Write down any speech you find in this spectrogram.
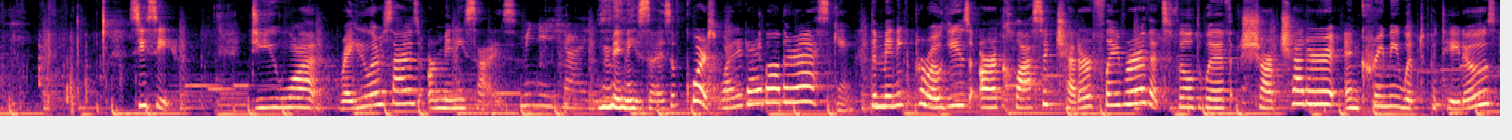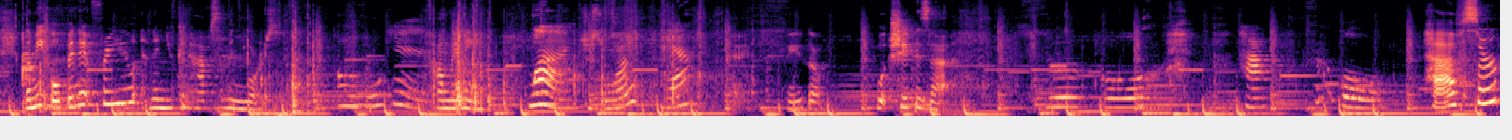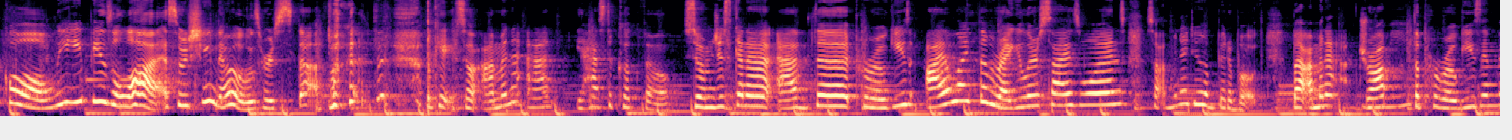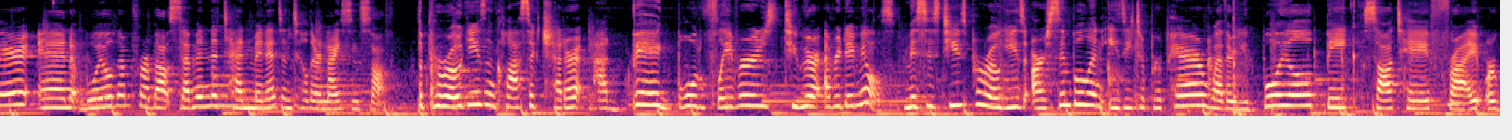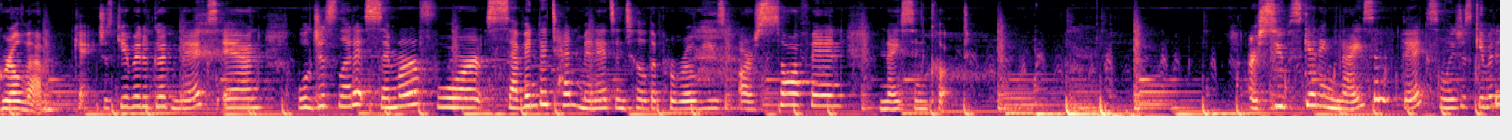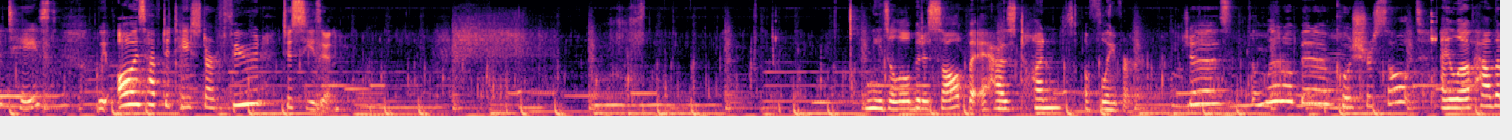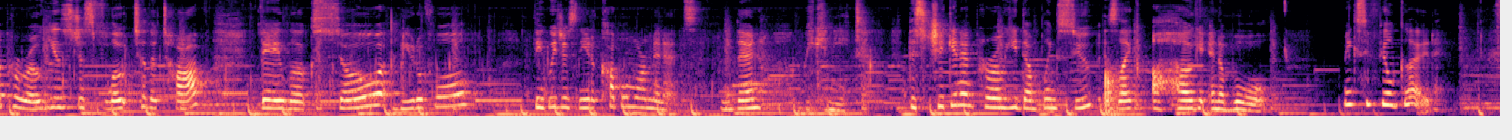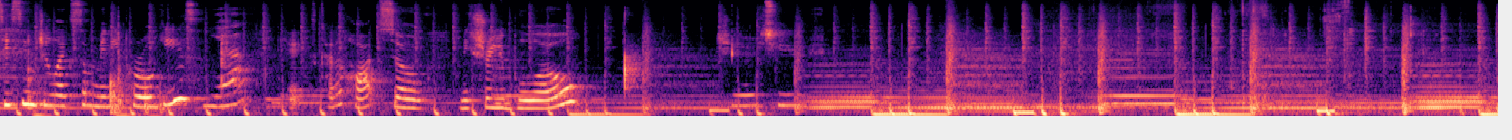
Sisi, do you want regular size or mini size? Mini size. Mini size, of course. Why did I bother asking? The mini pierogies are a classic cheddar flavor that's filled with sharp cheddar and creamy whipped potatoes. Let me open it for you and then you can have some in yours. Oh, okay. How many? One. Just one? Yeah. Okay, here you go. What shape is that? Circle. Half circle. Half circle. We eat these a lot, so she knows her stuff. okay, so I'm gonna add, it has to cook though. So I'm just gonna add the pierogies. I like the regular size ones, so I'm gonna do a bit of both. But I'm gonna drop the pierogies in there and boil them for about seven to 10 minutes until they're nice and soft. The pierogies and classic cheddar add big, bold flavors to your everyday meals. Mrs. T's pierogies are simple and easy to prepare whether you boil, bake, saute, fry, or grill them. Okay, just give it a good mix and we'll just let it simmer for 7 to 10 minutes until the pierogies are softened, nice and cooked. Our soup's getting nice and thick, so let's just give it a taste. We always have to taste our food to season. Needs a little bit of salt, but it has tons of flavor. Just a little bit of kosher salt. I love how the pierogies just float to the top. They look so beautiful. I think we just need a couple more minutes, and then we can eat. This chicken and pierogi dumpling soup is like a hug in a bowl. Makes you feel good. Sisi, would you like some mini pierogies? Yeah. Okay, it's kind of hot, so Make sure you blow.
